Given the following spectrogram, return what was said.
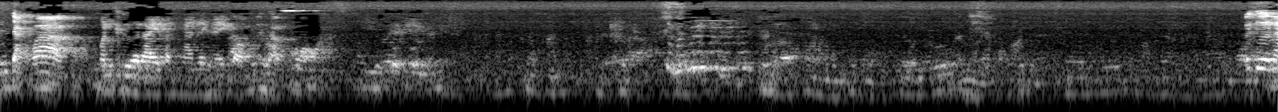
รู้จักว่ามันคืออะไรทำงานยังไงก่อนนะครับ ก็คือใน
